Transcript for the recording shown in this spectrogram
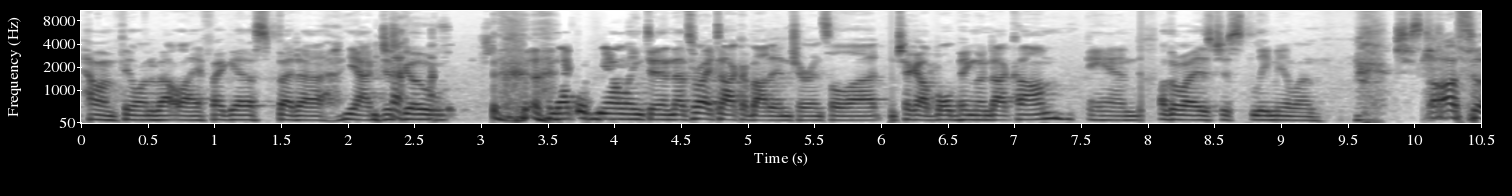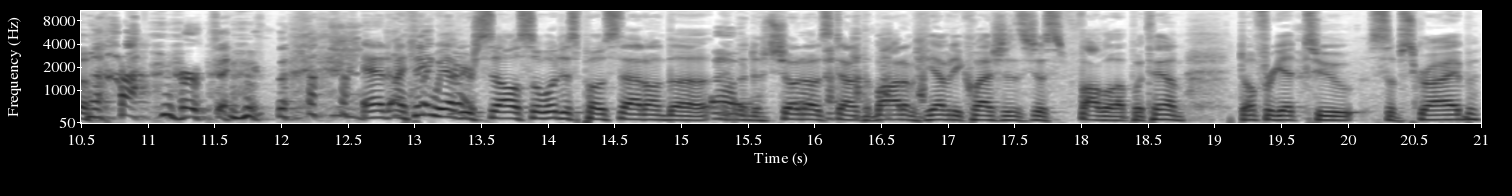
how I'm feeling about life, I guess. But uh, yeah, just go connect with me on LinkedIn. That's where I talk about insurance a lot. Check out boldpenguin.com. And otherwise, just leave me alone. awesome. Perfect. and I think we have your cell, so we'll just post that on the, oh. the show notes down at the bottom. If you have any questions, just follow up with him. Don't forget to subscribe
